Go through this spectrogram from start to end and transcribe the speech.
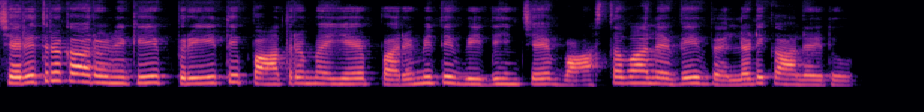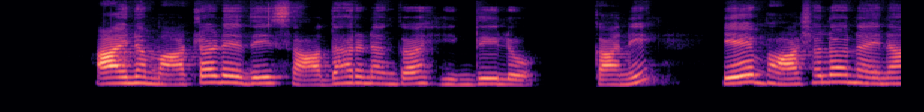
చరిత్రకారునికి ప్రీతి పాత్రమయ్యే పరిమితి విధించే వాస్తవాలేవి వెల్లడి కాలేదు. ఆయన మాట్లాడేది సాధారణంగా హిందీలో కానీ ఏ భాషలోనైనా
